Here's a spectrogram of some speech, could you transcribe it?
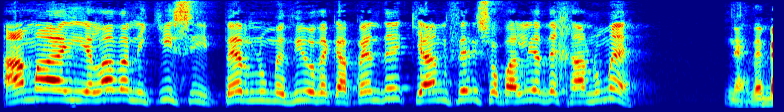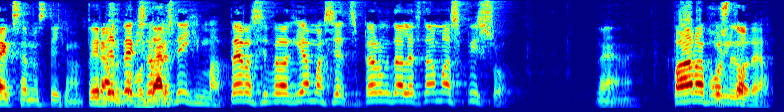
Άμα η Ελλάδα νικήσει, παίρνουμε 2-15 και αν φέρει σοπαλία δεν χάνουμε; Ναι, δεν παίξαμε στοίχημα. Πήραμε δεν παίξαμε στοίχημα. Πέρασε η βραδιά μας έτσι. Παίρνουμε τα λεφτά μας πίσω. Ναι, ναι. Πάρα πολύ ωραία.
